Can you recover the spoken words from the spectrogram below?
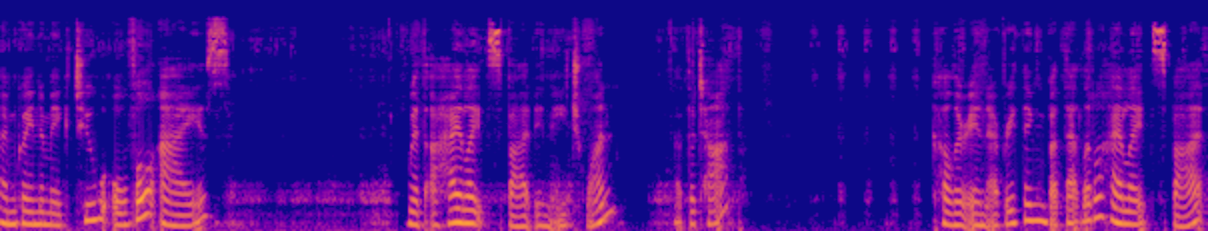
I'm going to make two oval eyes with a highlight spot in each one at the top. Color in everything but that little highlight spot.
